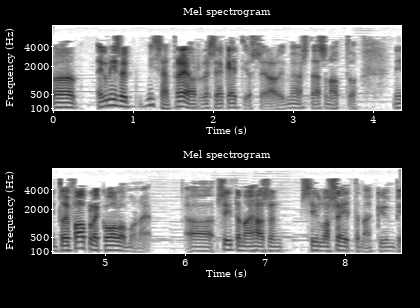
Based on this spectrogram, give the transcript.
öö, eikö niin se oli missään preorderissa ja ketjussa siellä oli myös tää sanottu, niin toi Fable 3, öö, siitä mä ihan sen silloin 70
